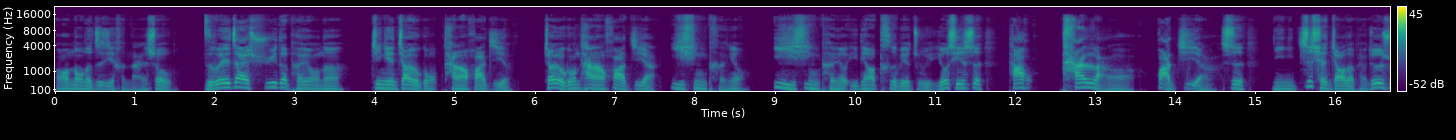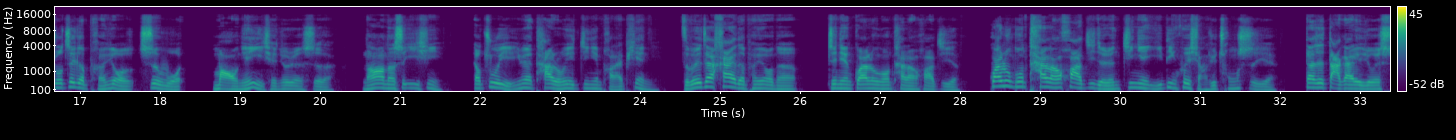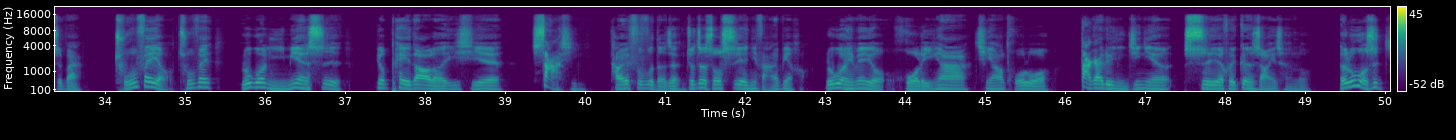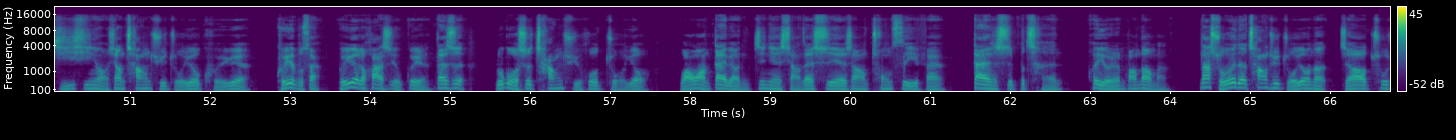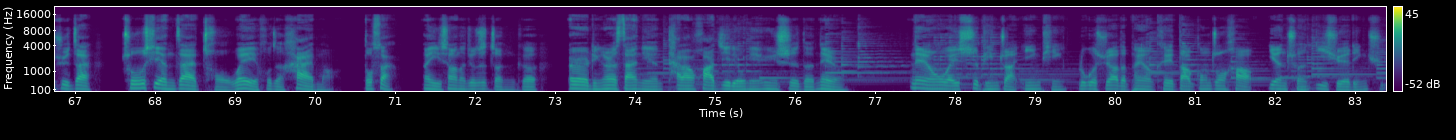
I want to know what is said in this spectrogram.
然后弄得自己很难受。紫薇在戌的朋友呢，今年交友宫贪狼化忌了。交友宫贪婪化忌啊，异性朋友，异性朋友一定要特别注意，尤其是他贪婪啊化忌啊，是你你之前交的朋友，就是说这个朋友是我某年以前就认识的。然后呢是异性，要注意，因为他容易今年跑来骗你。紫薇在亥的朋友呢，今年官禄宫贪婪化忌，官禄宫贪婪化忌的人，今年一定会想去冲事业，但是大概率就会失败。除非有，除非如果里面是又配到了一些煞星，他会负负得正，就这时候事业你反而变好。如果里面有火灵啊、擎羊陀罗，大概率你今年事业会更上一层楼。而如果是吉星哦，像昌曲左右魁月，魁月不算，魁月的话是有贵人，但是如果是昌曲或左右，往往代表你今年想在事业上冲刺一番，但是不成，会有人帮到忙。那所谓的昌曲左右呢，只要出去在出现在丑未或者亥卯都算。那以上呢就是整个二零二三年太郎化忌流年运势的内容。内容为视频转音频，如果需要的朋友可以到公众号“燕纯易学”领取。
